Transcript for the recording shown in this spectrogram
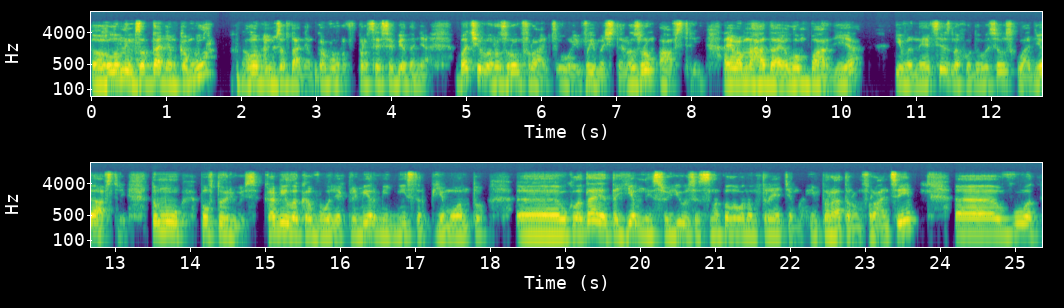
Головним завданням Камур, головним завданням Камур в процесі об'єднання бачив розгром Франції. Ой, вибачте, розгром Австрії. А я вам нагадаю, Ломбардія і Венеція знаходилися у складі Австрії. Тому повторюсь, Каміла Кавур, як прем'єр-міністр П'ємонту, е, укладає таємний союз з Наполеоном III, імператором Франції. Е, вот.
